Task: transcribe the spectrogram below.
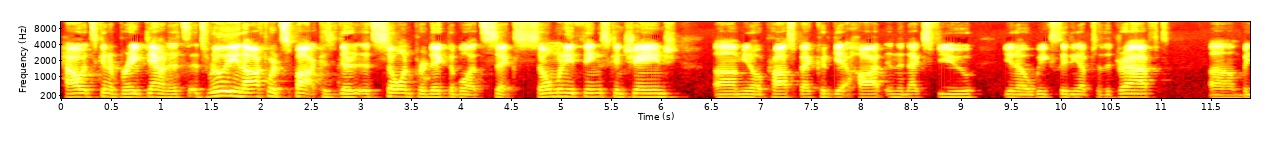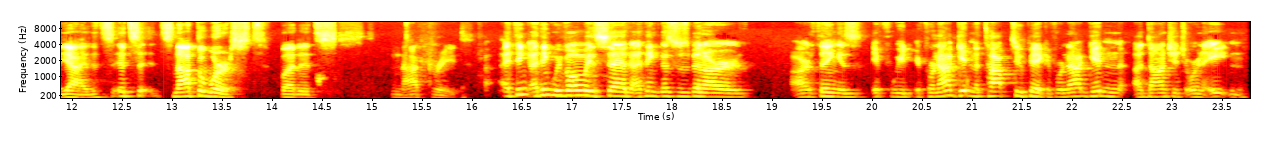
how it's going to break down. It's it's really an awkward spot because it's so unpredictable at six. So many things can change. Um, you know, a prospect could get hot in the next few you know weeks leading up to the draft. Um, but yeah, it's it's it's not the worst, but it's not great. I think I think we've always said I think this has been our our thing is if we if we're not getting a top two pick, if we're not getting a Doncic or an Ayton,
